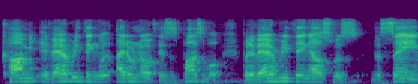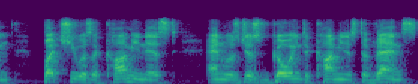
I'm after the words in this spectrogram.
commun, if everything was, I don't know if this is possible, but if everything else was the same, but she was a communist and was just going to communist events,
